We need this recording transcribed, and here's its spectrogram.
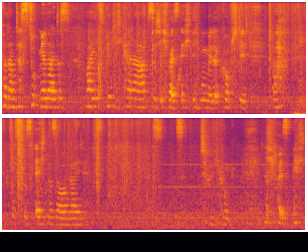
Verdammt, das tut mir leid. Das war jetzt wirklich keine Absicht. Ich weiß echt nicht, wo mir der Kopf steht. Ach, das ist echt eine Sauerei. Das, das, Entschuldigung. Ich weiß echt.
